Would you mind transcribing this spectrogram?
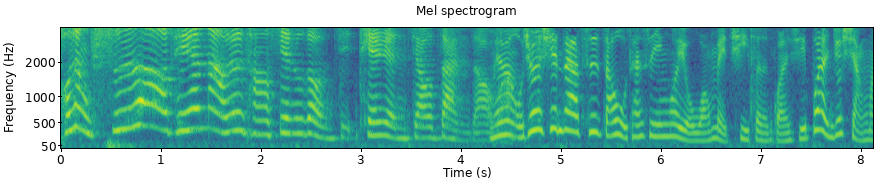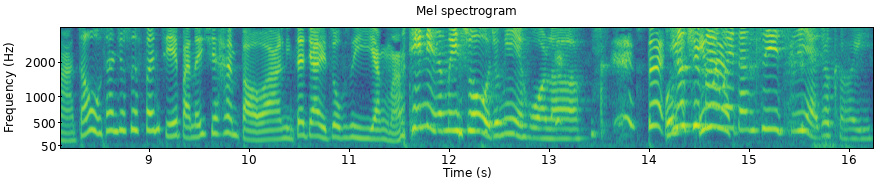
好想吃啊、哦！天哪，我就是常常陷入这种天人交战，你知道吗？没有，我觉得现在要吃早午餐是因为有完美气氛的关系，不然你就想嘛，早午餐就是分解版的一些汉堡啊，你在家里做不是一样吗？听你这么一说，我就灭火了。对，我就去麦味登吃一吃也就可以。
